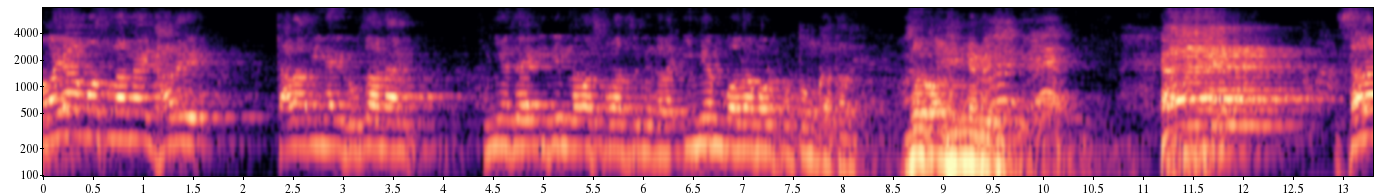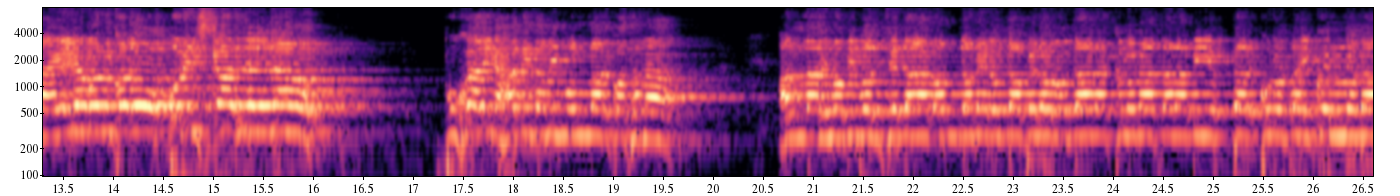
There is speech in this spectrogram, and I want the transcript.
নয়া মশলা নাই ঘাড়ে, তারাবি নাই, রোজা নাই। উনি যায় ঈদের নামাজ পড়ার জন্য তারা ইমাম বরাবর প্রথম কাতারে। যেরকম ঠিক নেবে যারা এই আমল করো, পরিষ্কার জেনে নাও। বুখারীর হাদিস আমি মোল্লার কথা না। আল্লাহর নবী বলছে, যারা রমজানে রোজা পেল, রোজা রাখল না, তারা বি ইফতার কোনোটাই করল না।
